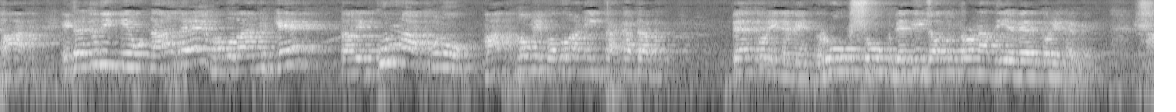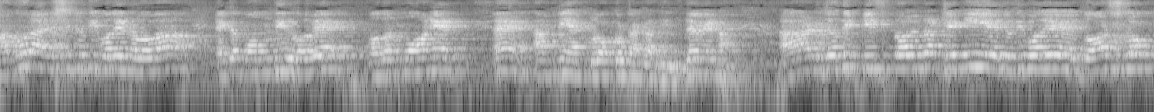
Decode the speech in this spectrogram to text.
ভাগ। এটা যদি কেউ না দেয় ভগবানকে, তাহলে কোন না কোনো মাধ্যমে ভগবান এই টাকাটা বের করে নেবে রোগ সুখ বেদি যন্ত্রণা দিয়ে বের করে নেবে সাধুরা এসে যদি বলেন, বাবা, একটা মন্দির হবে, মদন মোহনের হ্যাঁ আপনি এক লক্ষ টাকা দিন। দেবে না। আর যদি পিস্তলটা ঠেকিয়ে যদি বলে, দশ লক্ষ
